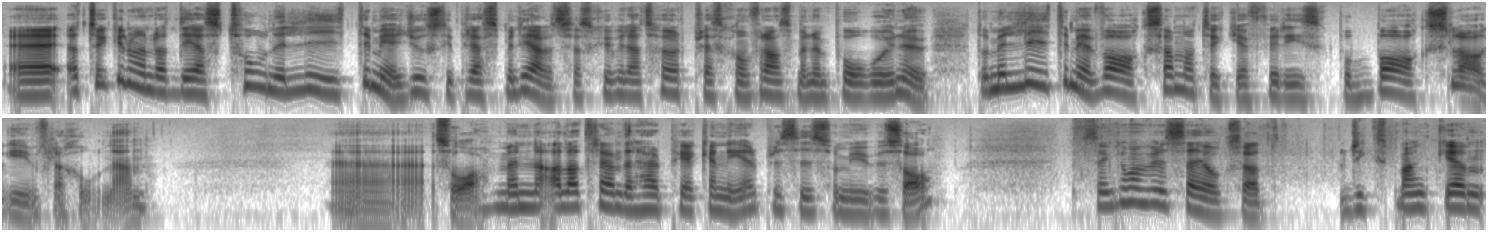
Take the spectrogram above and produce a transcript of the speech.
Eh, jag tycker nog att deras ton är lite mer, just i pressmeddelandet, så jag skulle vilja ha hört presskonferens men den pågår ju nu. De är lite mer vaksamma tycker jag för risk på bakslag i inflationen. Eh, så. Men alla trender här pekar ner precis som i USA. Sen kan man väl säga också att Riksbanken,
